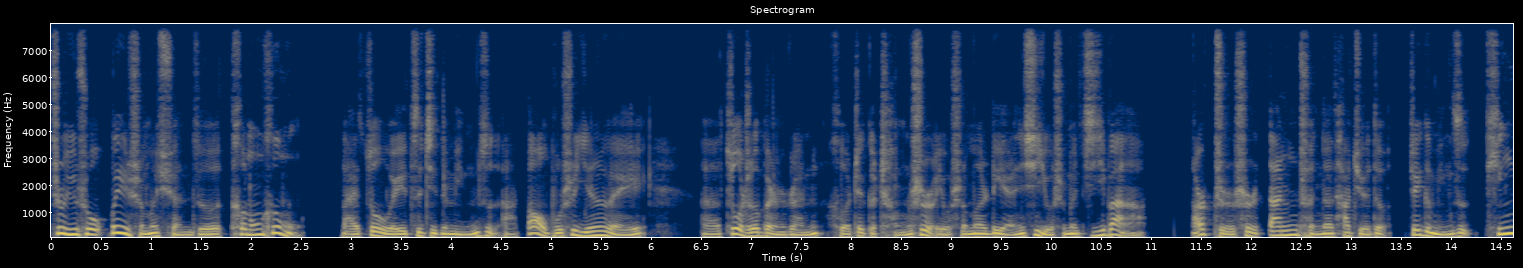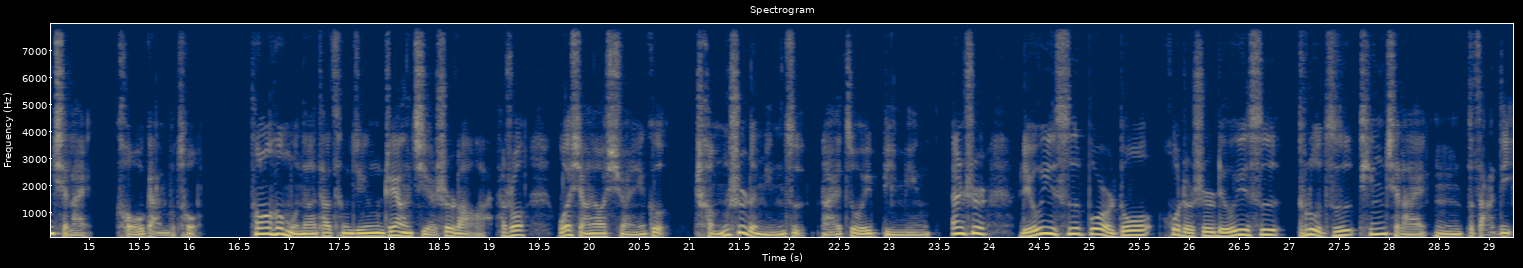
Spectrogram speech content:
至于说为什么选择特隆赫姆来作为自己的名字啊，倒不是因为呃作者本人和这个城市有什么联系、有什么羁绊啊，而只是单纯的他觉得。这个名字听起来口感不错。特隆赫姆呢，他曾经这样解释到啊，他说：“我想要选一个城市的名字来作为笔名，但是刘易斯·波尔多或者是刘易斯·图鲁兹听起来嗯不咋地。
